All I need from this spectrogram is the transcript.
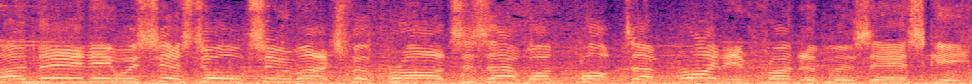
And then it was just all too much for France as that one popped up right in front of Muserskiy.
